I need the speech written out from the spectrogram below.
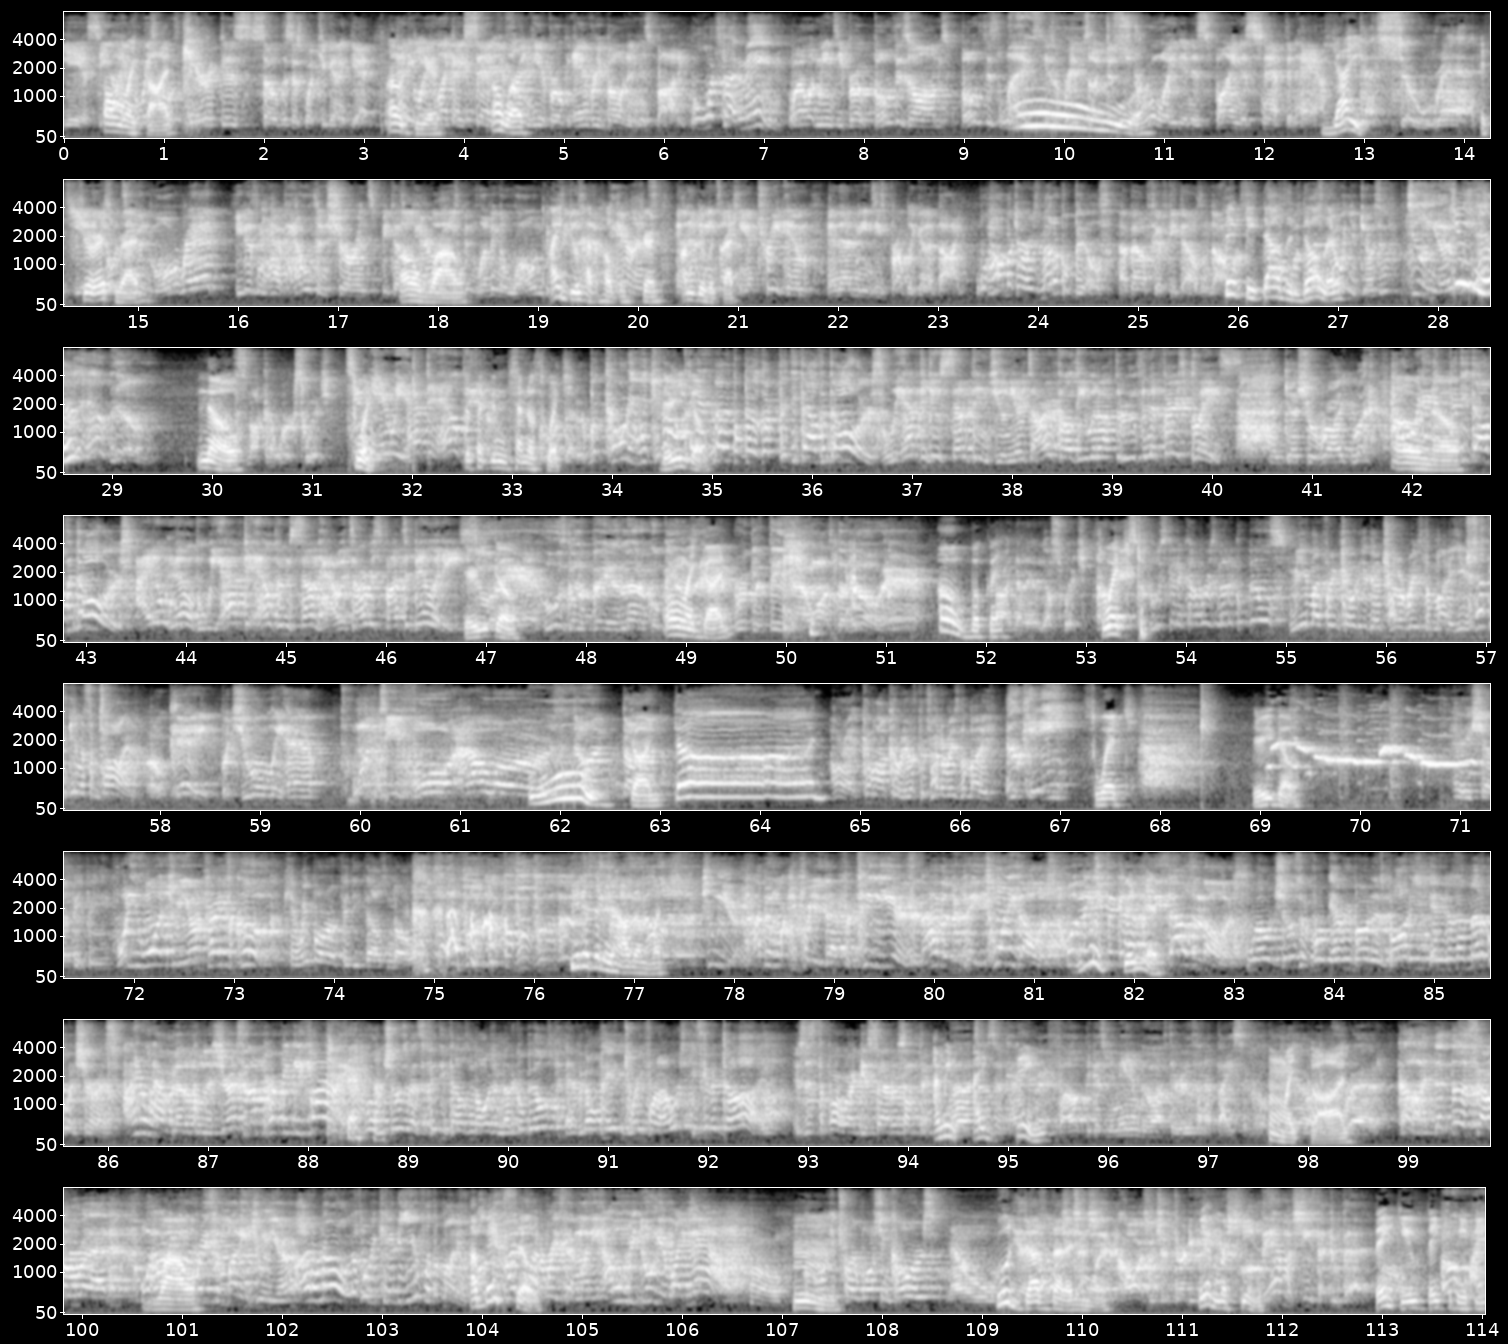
Oh. Yeah, see, Oh I my voiced God. both characters, so this is what you're gonna get. Oh anyway, dear. like I said, Oh your well. friend here broke every bone in his body. Well, what's that mean? Well, it means he broke both his arms, both his legs, his ribs are destroyed, and his spine is snapped in half. Yikes. That's so rad. It Yeah, sure you is know what's rad. even more rad? He doesn't have health insurance because Oh, apparently wow. he's been living alone. I because he do doesn't have health parents, insurance. And I'm that good means with that. I can't treat him, and that means he's probably gonna die. Well, how much are his medical bills? About fifty thousand dollars. Fifty thousand What's dollars? doing you, Joseph? Junior, Junior? Help him. No. It's not gonna work. Switch. Switch. Junior, we have to help Just like the. Nintendo Switch. Better. But Cody, we can't There you go. his medical bills. They're fifty thousand dollars. We have to do something, Junior. It's our fault he went off the roof in the first place. I guess you're right. But Oh, how are we no. fifty thousand dollars? I don't know, but we have to help him somehow. It's our responsibility. There you go. Who's gonna pay his medical Oh my God. Brooklyn thief now wants to know here. Oh, Brooklyn. All right, no, no, y'all switch. Switch. So who's gonna cover his medical bills? Me and my friend Cody are gonna try to raise the money. You just have to give us some time. Okay, but you only have 24 hours. Ooh. Dun dun. All right, come on, Cody. Let's go try to raise the money. Okay. Switch. There you go. Hey, Chef Pee Pee. What do you want, Junior? I'm trying to cook. Can we borrow fifty thousand dollars? He doesn't even have that much. Junior, I've been working for your dad for 10 years and I haven't been paid $20. What Oh makes you think goodness. I have $50,000? Well, Joseph broke every insurance. I don't have medical insurance and I'm perfectly fine. Well, Joseph has fifty thousand dollars in medical bills, and if we don't pay it in twenty four hours, he's gonna die. Is this the part where I get sad or something? I mean, Well, I it's also kind think. of our fault because we made him go off the roof on a bicycle. Oh my Yeah, god. God, that does sound rad. Well, Wow. how are you gonna raise the money, Junior? I don't know. That's why we came to you for the money. A Look, big if I sale. knew how to raise that money, I would be doing it right now. Oh. Hmm. Well, you try washing cars. No. Who Yeah, does that anymore? Cars with your 30 We have machines. They have machines that do that. Thank you, thank you, Oh, I PP.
